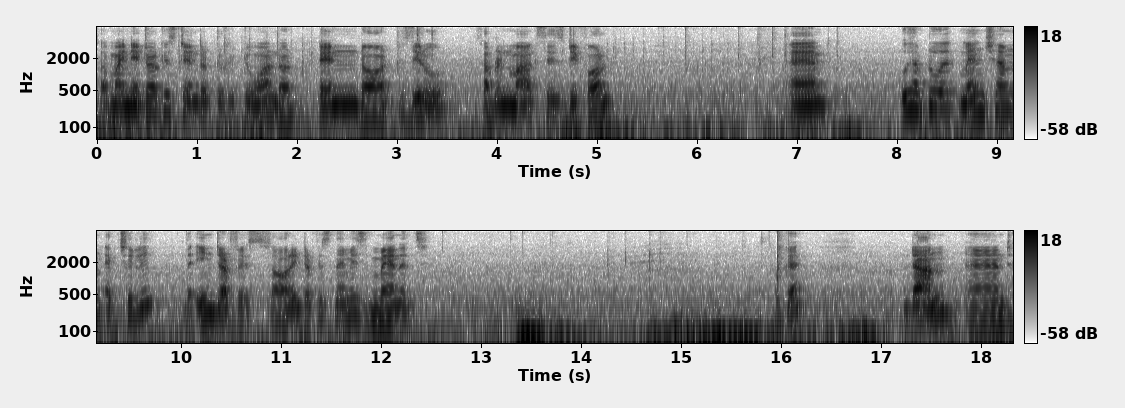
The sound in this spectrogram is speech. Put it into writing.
So my network is 10.251.10.0 subnet mask is default. And we have to mention actually the interface. So our interface name is manage. Okay done and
